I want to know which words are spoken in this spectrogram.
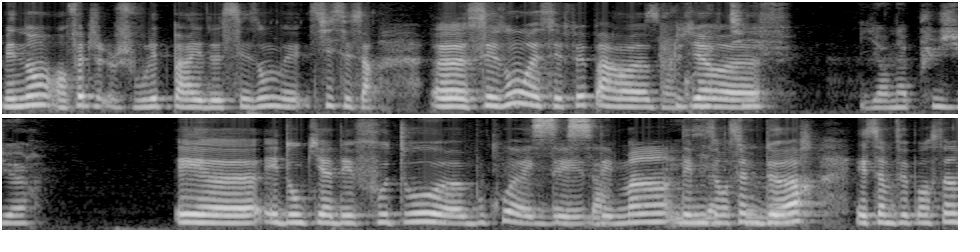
Mais non, en fait, je, voulais te parler de Saison, mais si, c'est ça. Euh, saison, ouais, c'est fait par plusieurs. Il y en a plusieurs. Et, euh, et, donc il y a des photos euh, beaucoup avec des, des, mains, des mises en scène dehors. Et ça me fait penser à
